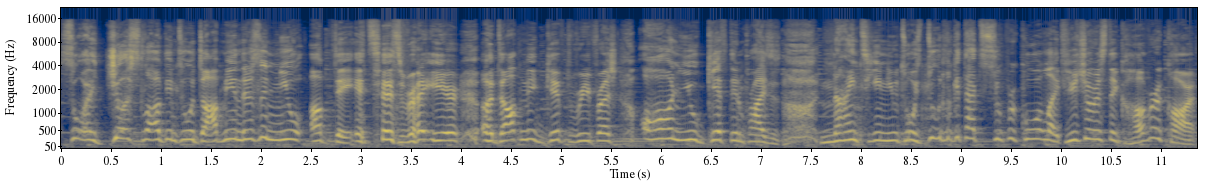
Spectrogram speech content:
So I just logged into Adopt Me and there's a new update. It says right here, Adopt Me gift refresh, all new gift and prizes. 19 new toys. Dude, look at that super cool, like, futuristic hover car.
